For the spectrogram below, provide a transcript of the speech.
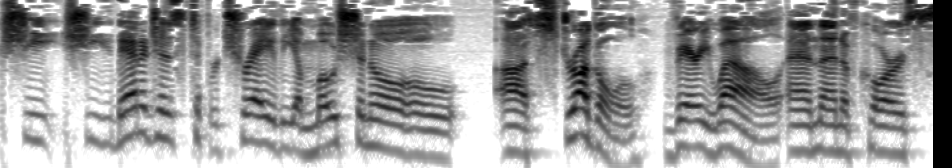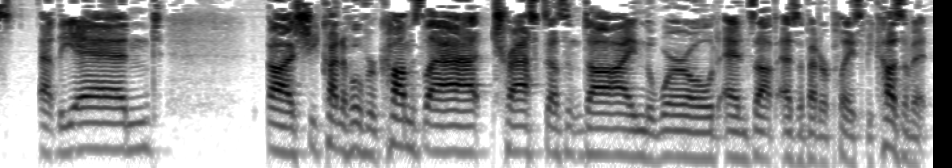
she, she manages to portray the emotional uh, struggle very well. And then of course, at the end, uh, she kind of overcomes that. Trask doesn't die and the world ends up as a better place because of it.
